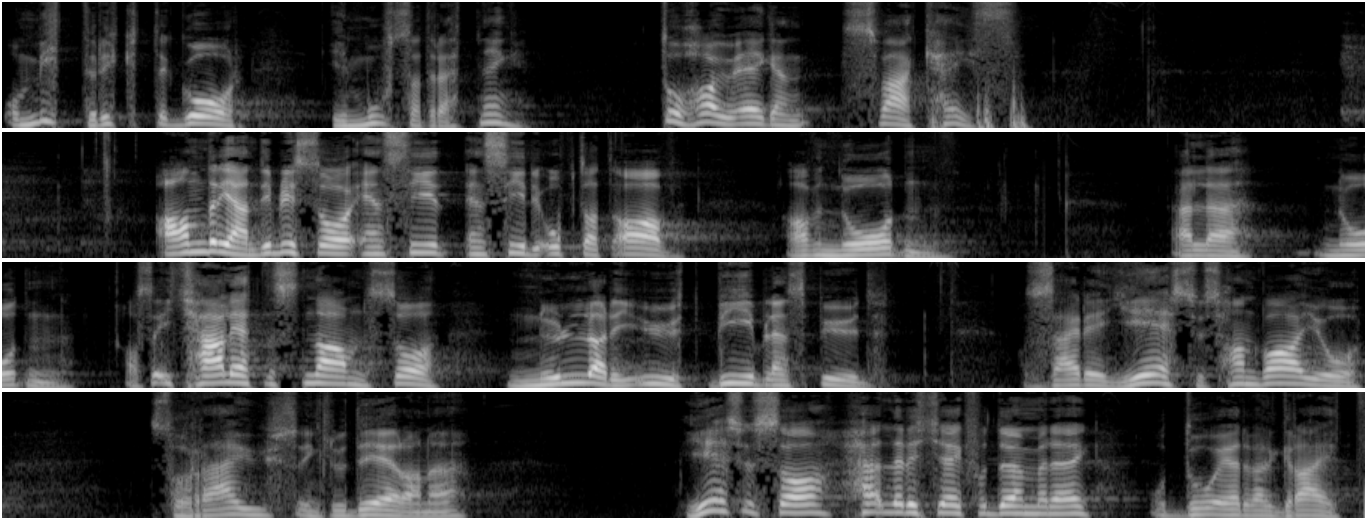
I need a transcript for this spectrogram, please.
og mitt rykte går i motsatt retning, da har jo jeg en svær case. Andre igjen de blir så ensidig, ensidig opptatt av, av, nåden. Eller nåden. Altså I kjærlighetens navn så nuller de ut Bibelens bud. Og Så sier de Jesus han var jo så raus og inkluderende. Jesus sa 'heller ikke jeg fordømmer deg', og da er det vel greit.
